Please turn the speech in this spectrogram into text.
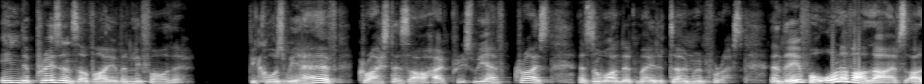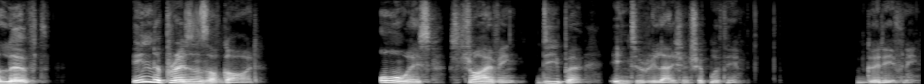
in the presence of our Heavenly Father. Because we have Christ as our high priest. We have Christ as the one that made atonement for us. And therefore, all of our lives are lived in the presence of God, always striving deeper into relationship with Him. Good evening.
